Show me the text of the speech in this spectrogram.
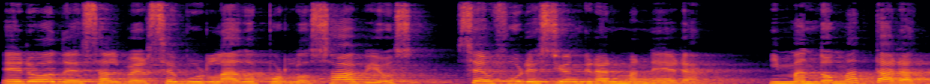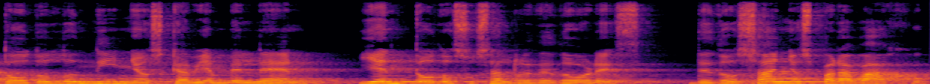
Herodes, al verse burlado por los sabios, se enfureció en gran manera y mandó matar a todos los niños que había en Belén y en todos sus alrededores, de dos años para abajo,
